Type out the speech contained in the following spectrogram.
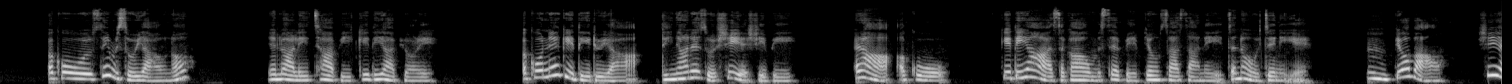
။အကိုစိတ်မဆိုးရအောင်နော်ညလွှာလေးချပြီးကေတီကပြောတယ် အကိုနဲ့ကေတီတွေကဒီညနဲ့ဆိုရှေ့ရရှိပြီးအဲ့ဒါအကိုကေတီကစကားကိုမဆက်ပဲပြုံးဆာဆာနဲ့ကျွန်တော်ကိုကြည့်နေရဲ့อืมပြောပါအောင်ရှေ့ရ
